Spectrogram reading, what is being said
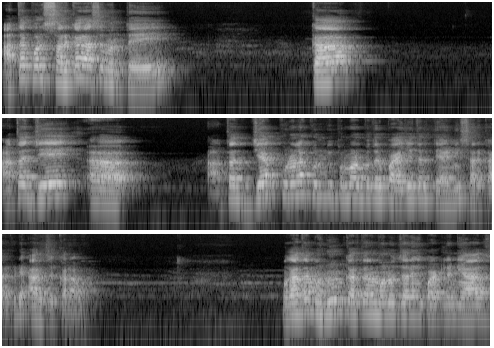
आता परत सरकार असं म्हणतंय का आता जे आता ज्या कुणाला कुणबी प्रमाणपत्र पाहिजे तर त्यांनी सरकारकडे अर्ज करावा. मग आता म्हणून करताना मनोज जारांगे पाटलांनी आज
